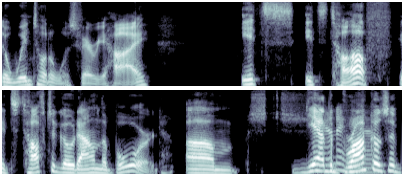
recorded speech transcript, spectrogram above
The win total was very high it's it's tough. It's tough to go down the board. Um yeah, the Broncos have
